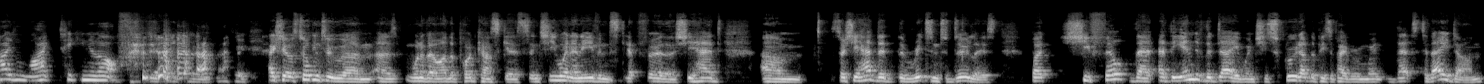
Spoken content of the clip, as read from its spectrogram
I like ticking it off. Yeah, me too, me too. Actually, I was talking to um, uh, one of our other podcast guests, and she went an even step further. She had, um, so she had the, the written to do list, but she felt that at the end of the day, when she screwed up the piece of paper and went, "That's today done,"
